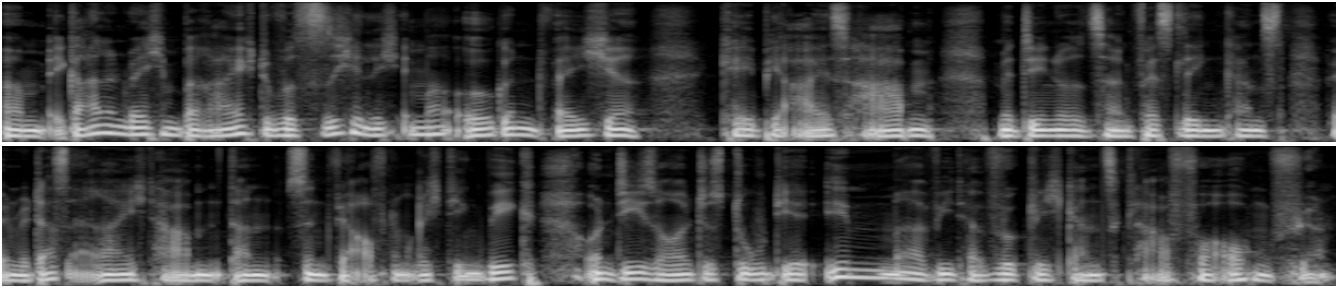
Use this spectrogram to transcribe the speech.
Ähm, egal in welchem Bereich, du wirst sicherlich immer irgendwelche KPIs haben, mit denen du sozusagen festlegen kannst, wenn wir das erreicht haben, dann sind wir auf einem richtigen Weg und die solltest du dir immer wieder wirklich ganz klar vor Augen führen.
